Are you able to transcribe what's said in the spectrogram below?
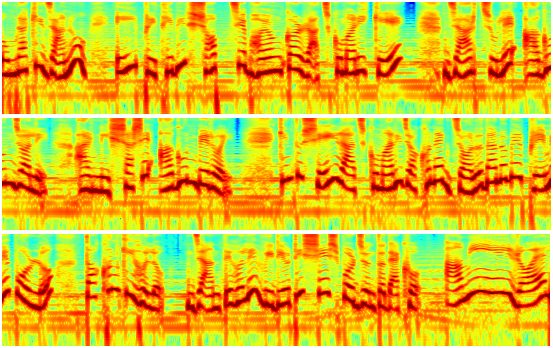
তোমরা কি জানো, এই পৃথিবীর সবচেয়ে ভয়ঙ্কর রাজকুমারী কে? যার চুলে আগুন জ্বলে আর নিঃশ্বাসে আগুন বেরোয়। কিন্তু সেই রাজকুমারী যখন এক জলদানবের প্রেমে পড়ল, তখন কি হলো? জানতে হলে ভিডিওটি শেষ পর্যন্ত দেখো। আমি এই রয়্যাল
